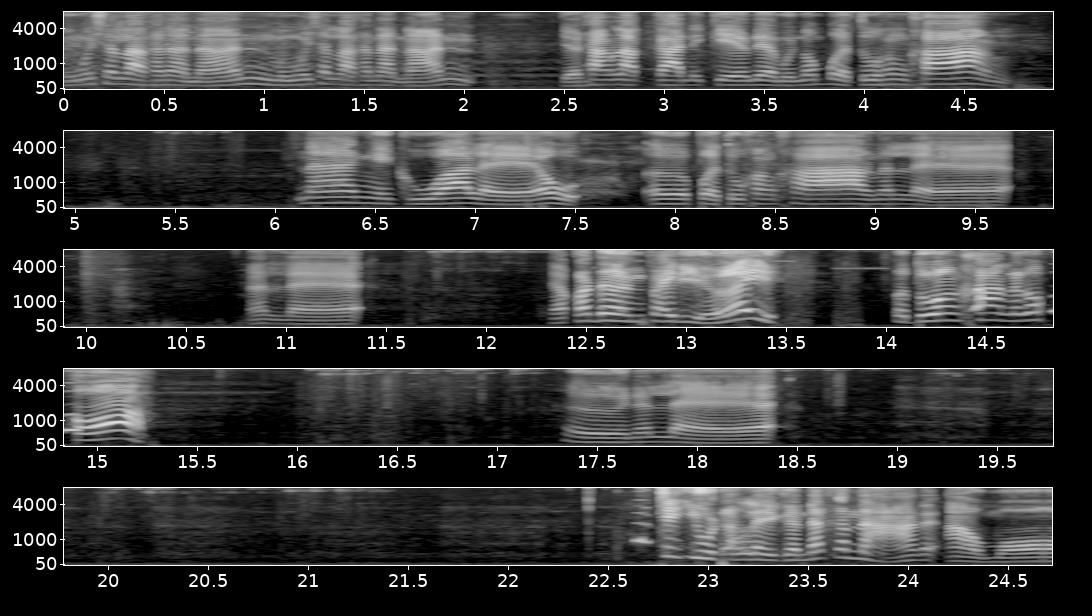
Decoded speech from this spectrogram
มึงไม่ฉลาดขนาดนั้น มึงไม่ฉลาดขนาดนั้น เดี๋ยวทางหลักการในเกมเนี่ยมึงต้องเปิดตู้ข้างๆนั่นไงกูว่าแล้ว เออเปิดตู้ข้างๆนั่นแหละ นั่นแหละ แล้วก็เดินไปดิเฮ้ยเปิดตู้ข้างๆแล้วก็พอ เออ นั่นแหละจะหยุดอะไรกันนักกันหนาเนี่ยอ้าวมอง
